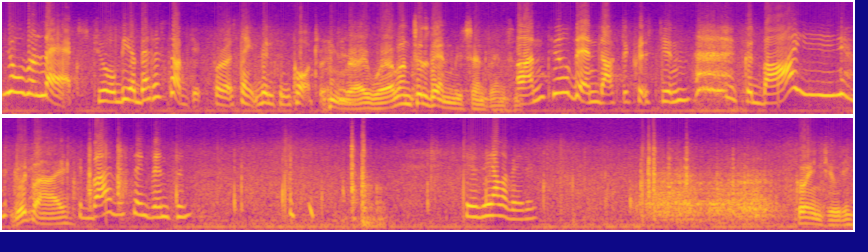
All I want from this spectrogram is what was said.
you're relaxed, you'll be a better subject for a St. Vincent portrait. Hmm, very well. Until then, Miss St. Vincent. Until then, Dr. Christian. Goodbye. Goodbye. Goodbye, Miss St. Vincent. Here's the elevator. Go in, Judy.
